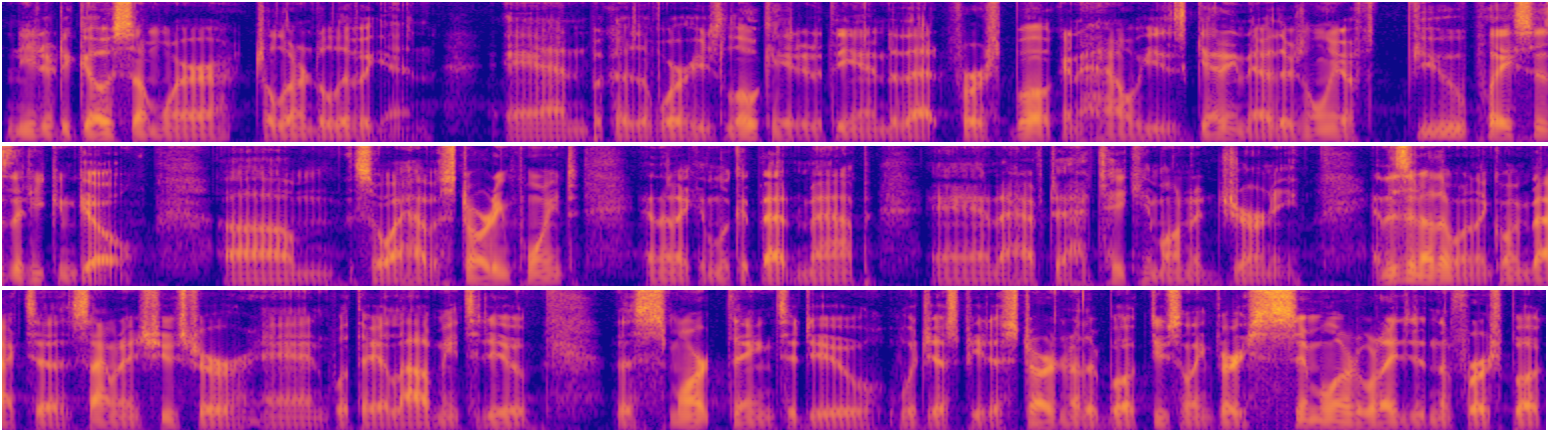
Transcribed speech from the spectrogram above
needed to go somewhere to learn to live again. And because of where he's located at the end of that first book and how he's getting there, there's only a few places that he can go. Um, so I have a starting point, and then I can look at that map, and I have to ha- take him on a journey. And this is another one, like going back to Simon and Schuster and what they allowed me to do. The smart thing to do would just be to start another book, do something very similar to what I did in the first book,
